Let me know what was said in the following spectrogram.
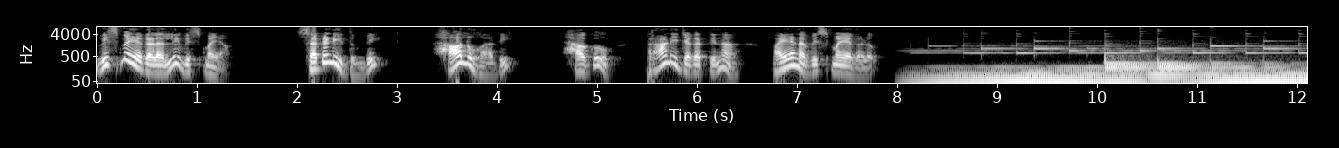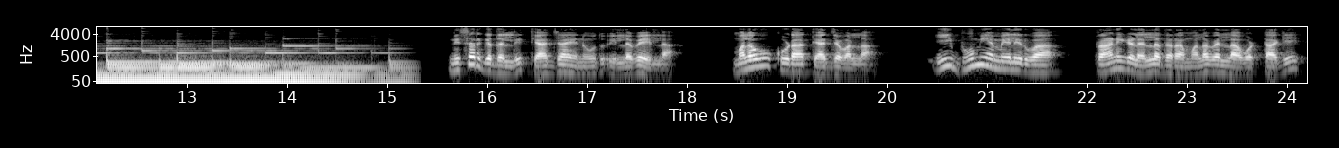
ವಿಸ್ಮಯಗಳಲ್ಲಿ ವಿಸ್ಮಯ. ಸಗಣಿ ದುಂಬಿ, ಹಾಲು ಹಾದಿ ಹಾಗೂ ಪ್ರಾಣಿ ಜಗತ್ತಿನ ಪಯಣ ವಿಸ್ಮಯಗಳು. ನಿಸರ್ಗದಲ್ಲಿ ತ್ಯಾಜ್ಯ ಎನ್ನುವುದು ಇಲ್ಲವೇ ಇಲ್ಲ. ಮಲವೂ ಕೂಡ ತ್ಯಾಜ್ಯವಲ್ಲ. ಈ ಭೂಮಿಯ ಮೇಲಿರುವ ಪ್ರಾಣಿಗಳೆಲ್ಲದರ ಮಲವೆಲ್ಲ ಒಟ್ಟಾಗಿ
